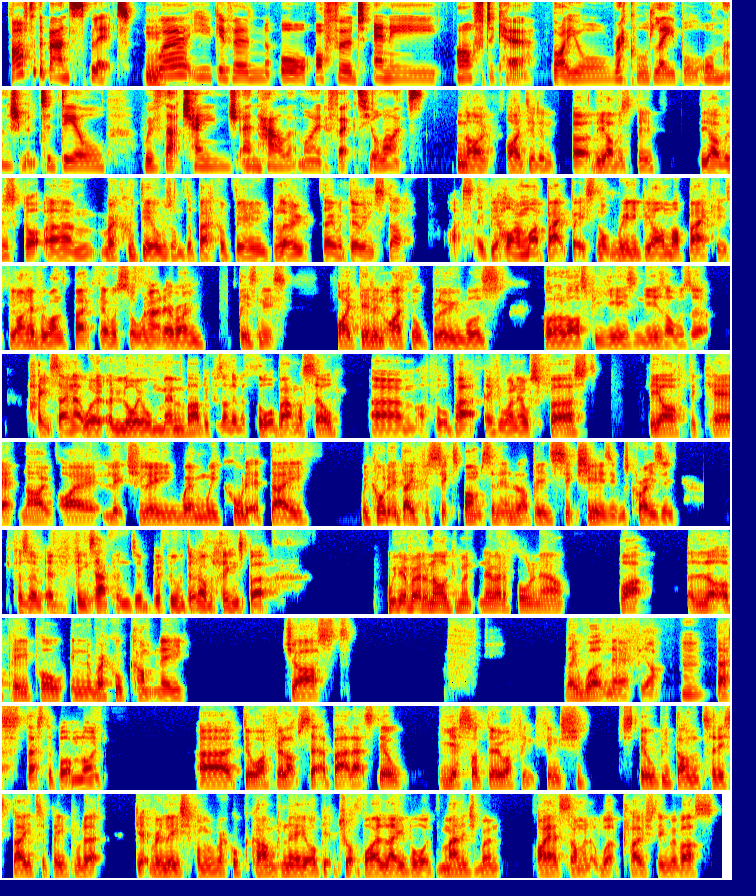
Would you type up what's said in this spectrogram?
After the band split, Mm. were you given or offered any aftercare by your record label or management to deal with that change and how that might affect your lives? No, I didn't. Uh, the others did. The others got um, record deals on the back of being in blue. They were doing stuff, I say behind my back, but it's not really behind my back. It's behind everyone's back. They were sorting out their own business. I didn't. I thought blue was going to last for years and years. I was a, I hate saying that word, a loyal member because I never thought about myself. Um, I thought about everyone else first. The aftercare, no, I literally, when we called it a day, we called it a day for six months and it ended up being six years. It was crazy because of everything's happened if we were doing other things. But we never had an argument, never had a falling out. But a lot of people in the record company just they weren't there for you. Mm. That's that's the bottom line. Uh, do I feel upset about that still? Yes, I do. I think things should still be done to this day to people that get released from a record company or get dropped by a label or management. I had someone that worked closely with us.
